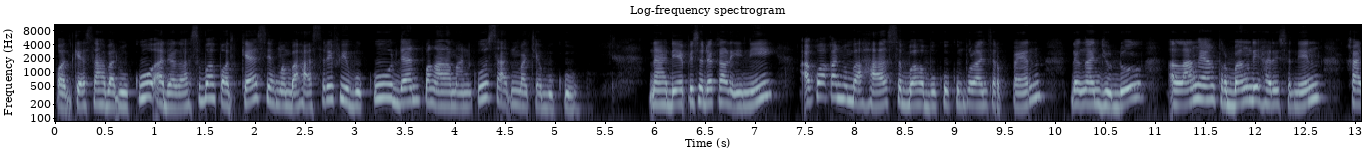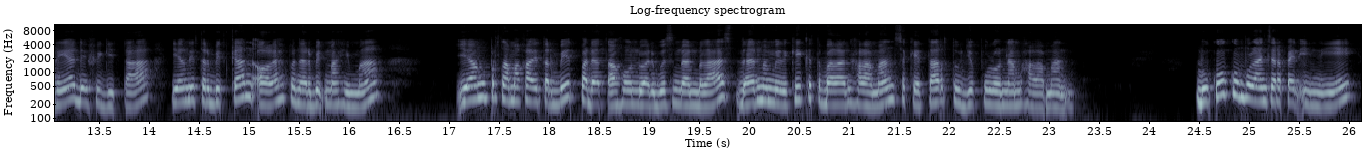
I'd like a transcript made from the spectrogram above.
podcast Sahabat Buku adalah sebuah podcast yang membahas review buku dan pengalamanku saat membaca buku. Nah, di episode kali ini, aku akan membahas sebuah buku kumpulan cerpen dengan judul Elang yang Terbang di Hari Senin, karya Devi Gita, yang diterbitkan oleh penerbit Mahima, yang pertama kali terbit pada tahun 2019 dan memiliki ketebalan halaman sekitar 76 halaman. Buku kumpulan cerpen ini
